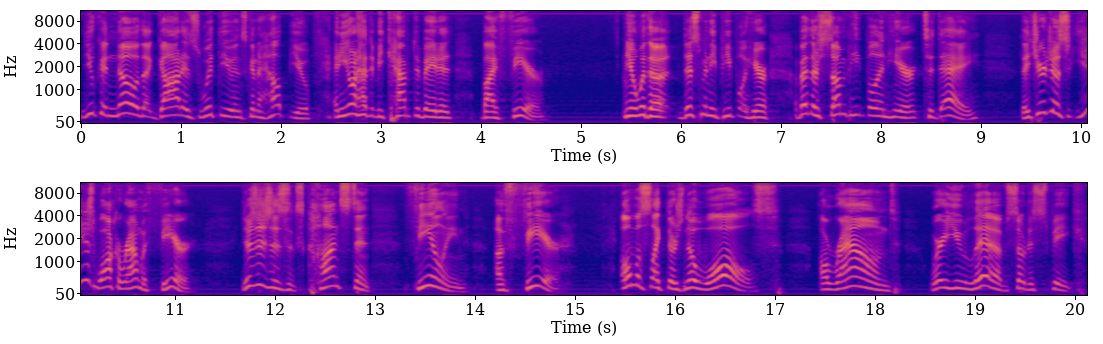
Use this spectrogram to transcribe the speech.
You can know that God is with you and is going to help you, and you don't have to be captivated by fear. You know, with a, this many people here, I bet there's some people in here today that you're just you just walk around with fear. There's just this constant feeling of fear, almost like there's no walls around where you live, so to speak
